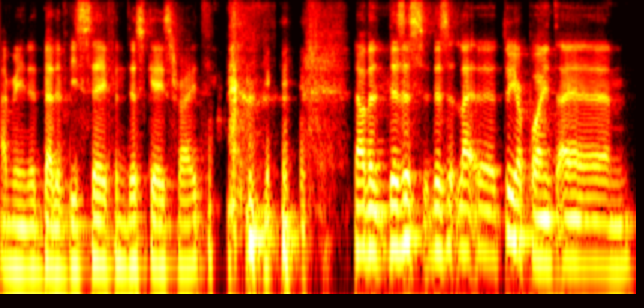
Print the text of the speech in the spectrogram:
I mean, it better be safe in this case, right? now, but this is this is uh, to your point. Um,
